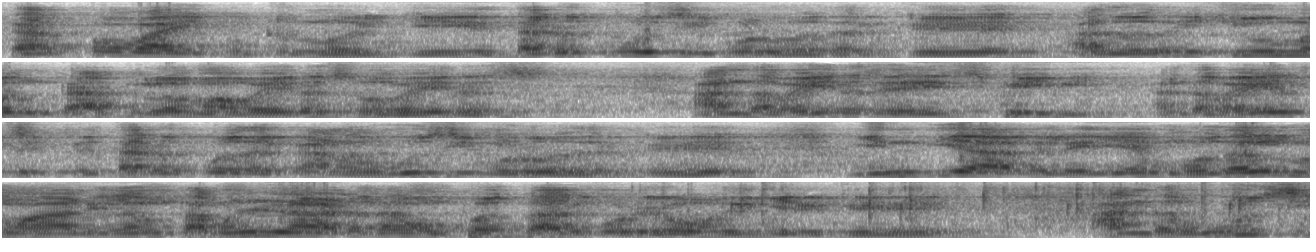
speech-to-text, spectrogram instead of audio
கற்பவாய் புற்றுநோய்க்கு தடுப்பூசி போடுவதற்கு அது வந்து ஹியூமன் பேப்பிலோமா வைரஸ் வைரஸ் அந்த வைரஸ் ஹெச்பிவி அந்த வைரஸுக்கு தடுப்பதற்கான ஊசி போடுவதற்கு இந்தியாவிலேயே முதல் மாநிலம் தமிழ்நாடு தான் முப்பத்தாறு கோடி ஒதுக்கியிருக்கு. அந்த ஊசி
